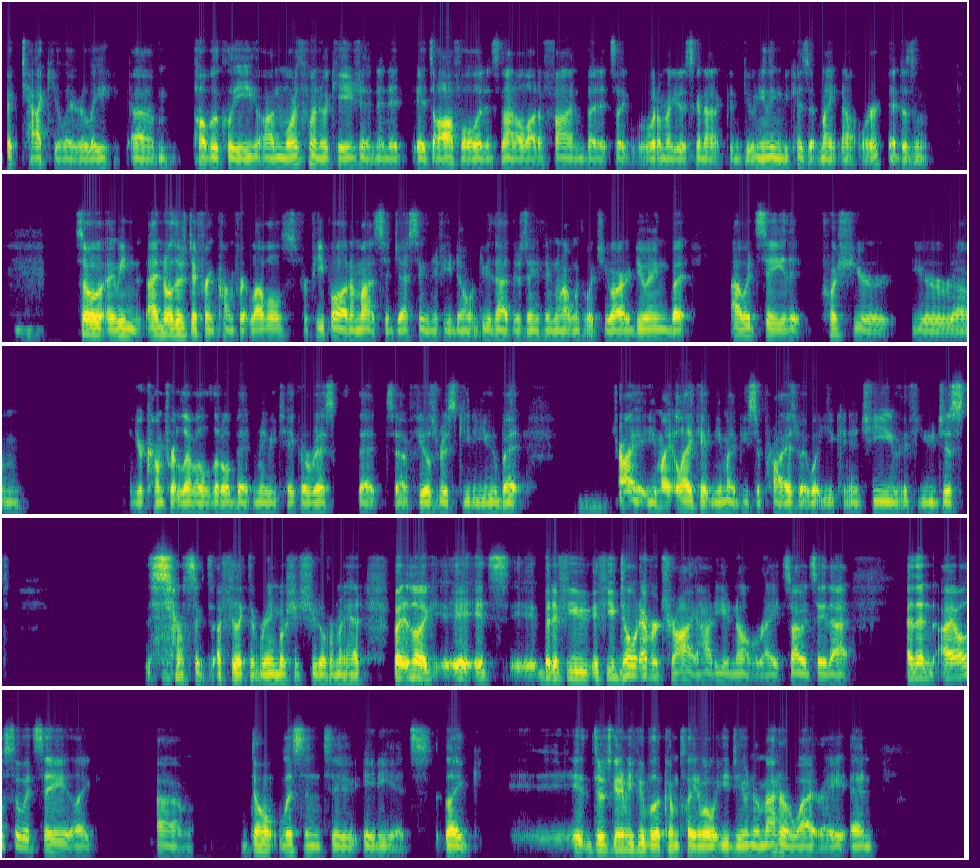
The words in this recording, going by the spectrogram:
spectacularly um, publicly on more than one occasion, and it it's awful and it's not a lot of fun. But it's like, what am I just gonna, do anything because it might not work? That doesn't. So I mean, I know there's different comfort levels for people, and I'm not suggesting that if you don't do that, there's anything wrong with what you are doing. But I would say that push your your um, your comfort level a little bit, maybe take a risk that uh, feels risky to you, but try it. You might like it, and you might be surprised by what you can achieve if you just this sounds like I feel like the rainbow should shoot over my head. But like it, it's but if you if you don't ever try, how do you know, right? So I would say that. And then I also would say like um don't listen to idiots. Like it, there's going to be people that complain about what you do no matter what, right? And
